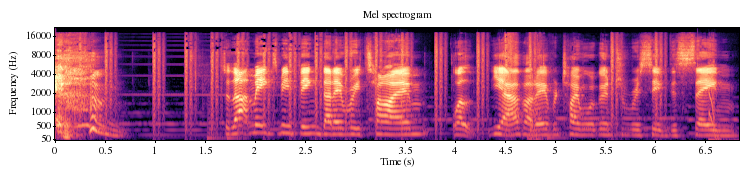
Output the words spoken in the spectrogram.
so that makes me think that every time, well, yeah, that every time we're going to receive the same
